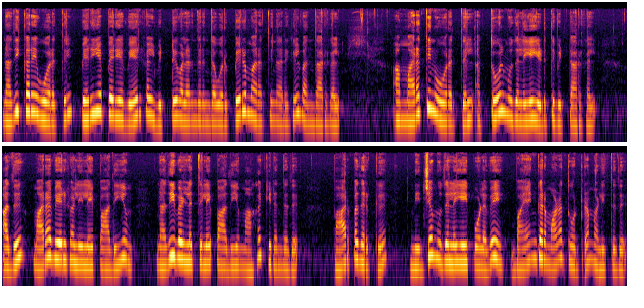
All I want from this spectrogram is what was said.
நதிக்கரை ஓரத்தில் பெரிய பெரிய வேர்கள் விட்டு வளர்ந்திருந்த ஒரு பெருமரத்தின் அருகில் வந்தார்கள். அம்மரத்தின் ஓரத்தில் அத்தோல் முதலையை எடுத்து விட்டார்கள் அது மர வேர்களிலே பாதியும் நதி வெள்ளத்திலே பாதியுமாக கிடந்தது. பார்ப்பதற்கு நிஜ முதலையைப் போலவே பயங்கரமான தோற்றம் அளித்தது.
